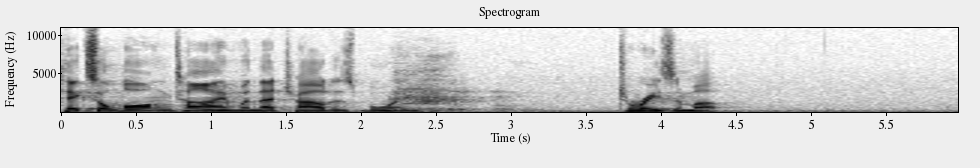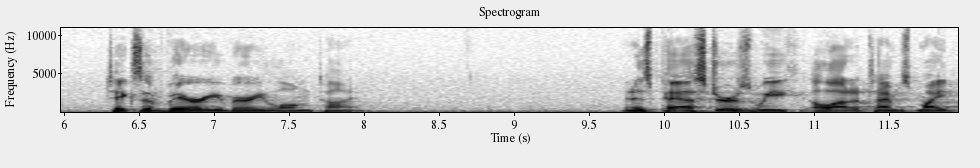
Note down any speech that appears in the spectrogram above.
takes a long time when that child is born to raise them up takes a very, very long time. And as pastors, we a lot of times might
